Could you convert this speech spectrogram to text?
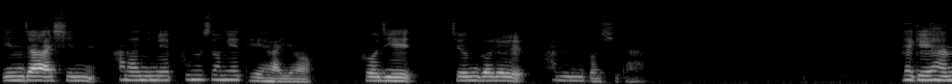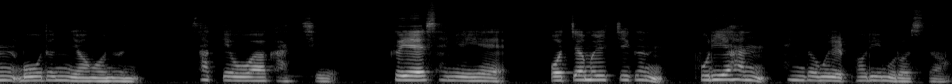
인자하신 하나님의 품성에 대하여 거짓 증거를 하는 것이다. 회개한 모든 영혼은 사개오와 같이 그의 생애에 오점을 찍은 불의한 행동을 버림으로써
